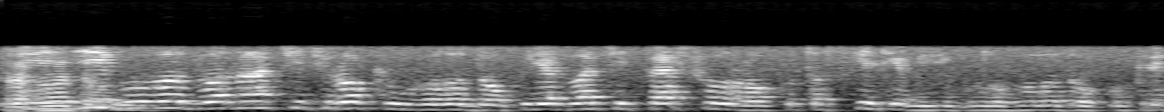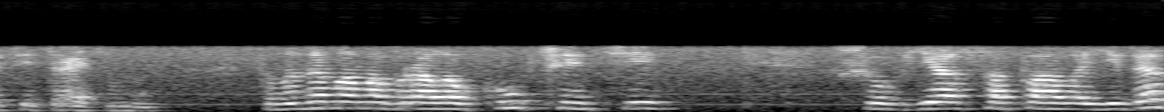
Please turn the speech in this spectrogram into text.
Мені було 12 років в голодовку, я 21-го року, то скільки мені було в голодовку, в 33-му. То мене мама брала в Купчинці, щоб я сапала один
